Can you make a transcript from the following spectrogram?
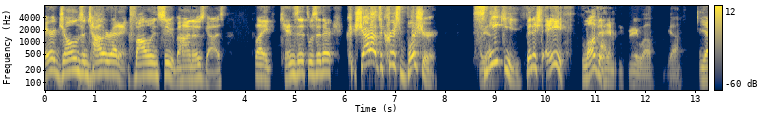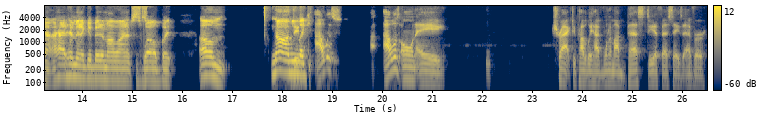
Erik Jones and Tyler Reddick following suit behind those guys. Like Kenseth was in there. Shout out to Chris Buescher, Oh, yeah. sneaky, finished eighth. Love I had him very well. Yeah. Yeah, I had him in a good bit of my lineups as well. But, um, no, I mean Dude, like I was I- was on a track to probably have one of my best DFS days ever.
